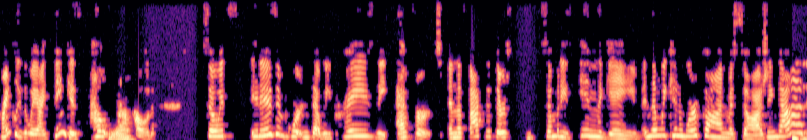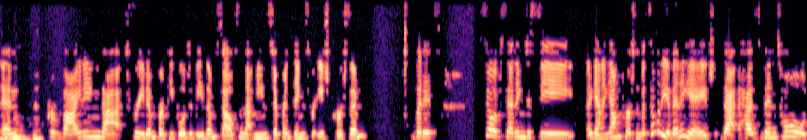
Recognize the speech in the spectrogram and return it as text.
frankly, the way I think is out yeah. loud. So it's, it is important that we praise the effort and the fact that there's somebody's in the game. And then we can work on massaging that and mm-hmm. providing that freedom for people to be themselves. And that means different things for each person. But it's so upsetting to see, again, a young person, but somebody of any age that has been told,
